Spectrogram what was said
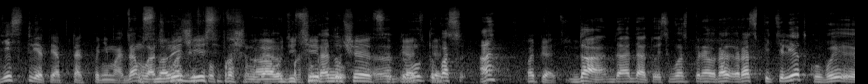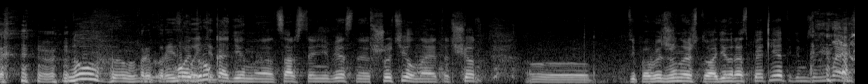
10 лет, я так понимаю, да? У Младший- сыновей младший 10, в прошлом а году- у детей году, получается э, пять, ну, у пять. вас, а? По пять. Да, да, да. То есть у вас прям раз в пятилетку вы... Ну, мой друг один, э, царствие небесное, шутил на этот счет. э, Типа, вы с женой что, один раз в пять лет этим занимаетесь?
